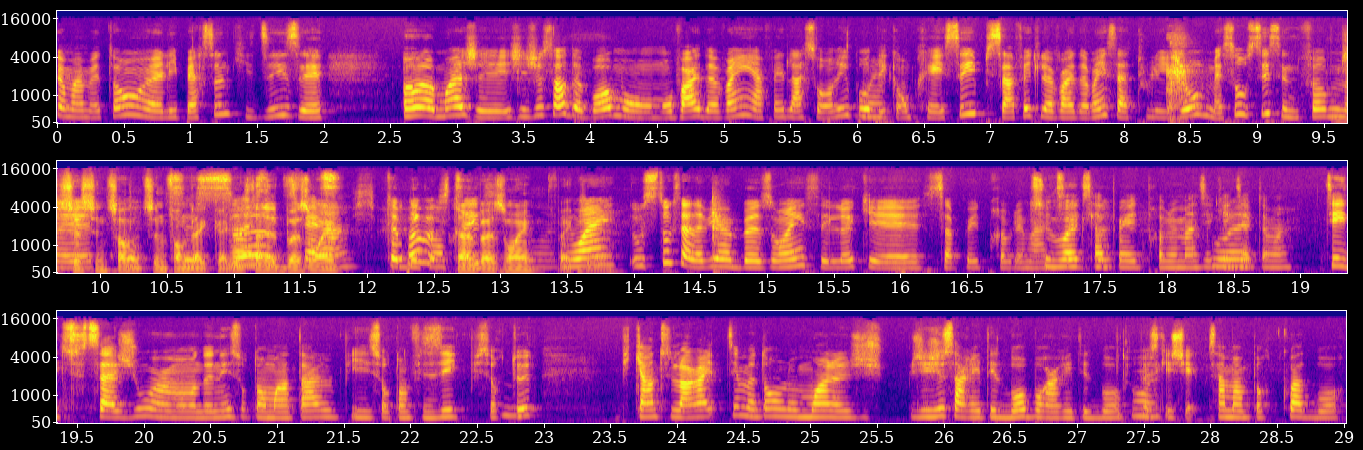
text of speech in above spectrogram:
comme, mettons, euh, les personnes qui disent euh, Ah, moi, j'ai j'ai juste hâte de boire mon, mon verre de vin à la fin de la soirée pour Ouais. décompresser. Puis ça fait que le verre de vin, c'est à tous les jours. Mais ça aussi, c'est une forme. Ça, euh, c'est une, sorte- c'est une forme d'alcoolisme. ça, C'est notre besoin. C'est un besoin. Ouais, aussitôt que ça devient un besoin, c'est là que ça peut être problématique. Tu vois que ça là. peut être problématique, Ouais. exactement. Tu sais, ça joue à un moment donné sur ton mental, puis sur ton physique, puis sur tout. Puis quand tu l'arrêtes, tu sais, mettons, là, moi, là, j'ai juste arrêté de boire pour arrêter de boire. Parce que je ça m'apporte quoi de boire?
